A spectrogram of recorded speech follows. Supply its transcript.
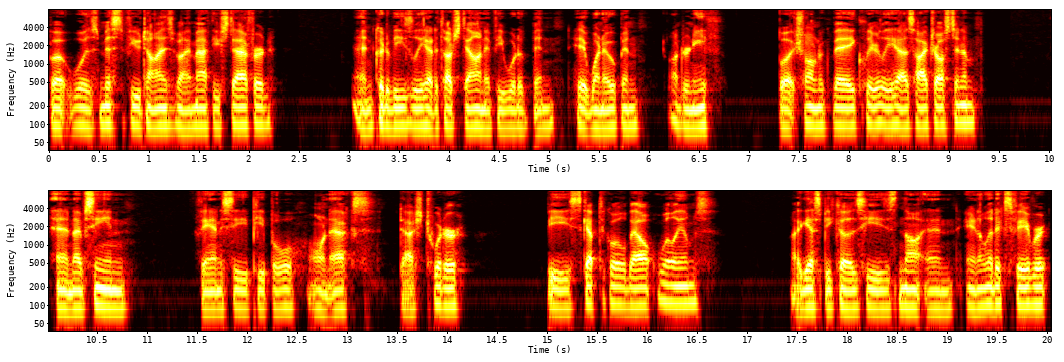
but was missed a few times by Matthew Stafford and could have easily had a touchdown if he would have been hit when open underneath. But Sean McVay clearly has high trust in him. And I've seen fantasy people on X dash Twitter be skeptical about Williams I guess because he's not an analytics favorite.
